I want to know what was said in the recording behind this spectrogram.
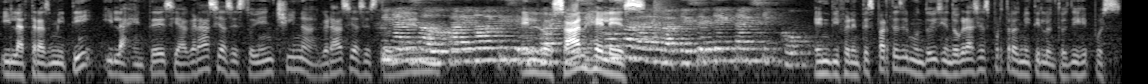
y la transmití y la gente decía, gracias, estoy en China, gracias, estoy en, Finalizado Cali 97 en Los 45 Ángeles. para Mbappé 75. en diferentes partes del mundo diciendo gracias por transmitirlo. Entonces dije, pues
